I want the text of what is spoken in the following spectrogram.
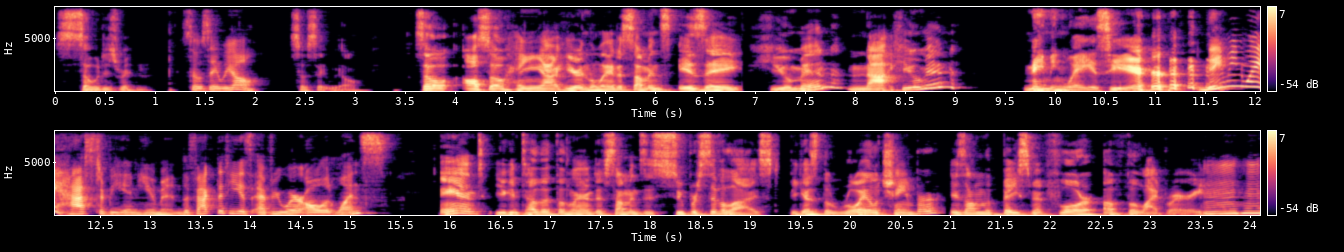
So it is written. So say we all. So say we all. So, also hanging out here in the land of summons is a human, not human. Naming Way is here. Naming Way has to be inhuman. The fact that he is everywhere all at once. And you can tell that the land of summons is super civilized because the royal chamber is on the basement floor of the library. Mm-hmm.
